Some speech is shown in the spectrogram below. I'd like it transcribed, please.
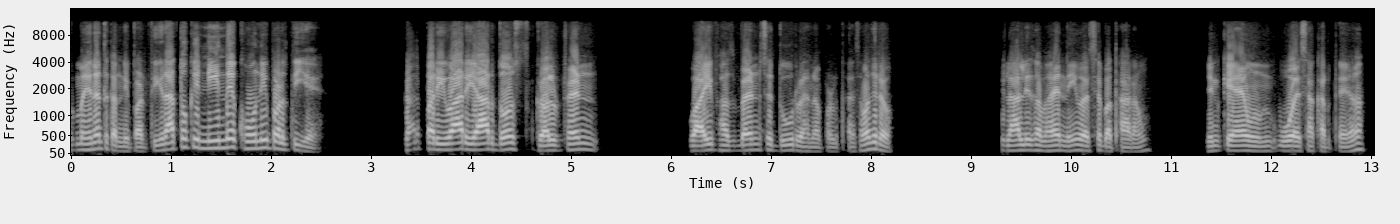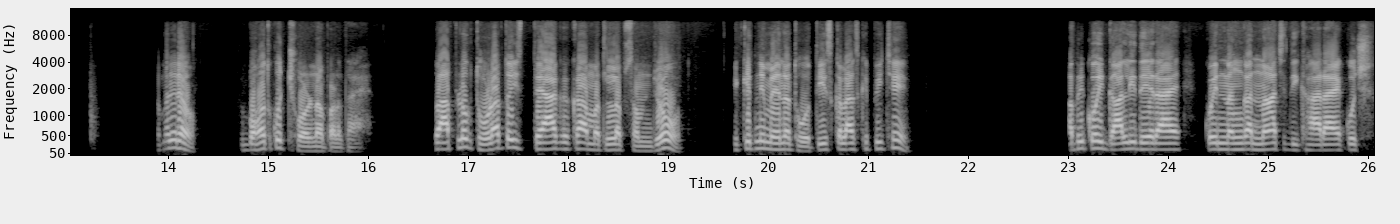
तो मेहनत करनी पड़ती है। रातों की नींदें खोनी पड़ती है। घर, परिवार, यार, दोस्त गर्लफ्रेंड वाइफ हस्बैंड से दूर रहना पड़ता है। समझ रहे हो? फ़िलहाल ये सब है, नहीं वैसे बता रहा हूँ। जिनके हैं, उन, वो ऐसा करते हैं हाँ। समझ रहे हो? तो बहुत कुछ छोड़ना पड़ता है। तो आप लोग थोड़ा तो इस त्याग का मतलब समझो कि कितनी मेहनत होती है इस क्लास के पीछे। अभी कोई गाली दे रहा है, कोई नंगा नाच दिखा रहा है, कुछ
